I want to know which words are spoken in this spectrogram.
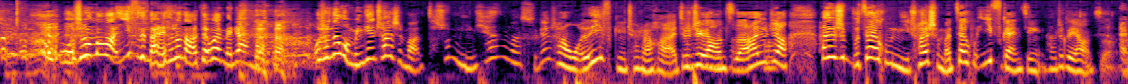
我说妈妈，衣服在哪里？他说哪在外面晾着。我说那我明天穿什么？他说明天嘛随便穿，我的衣服给你穿穿好了，就是这个样子。他就这样，他就是不在乎你穿什么，在乎衣服干净。他这个样子。哎，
